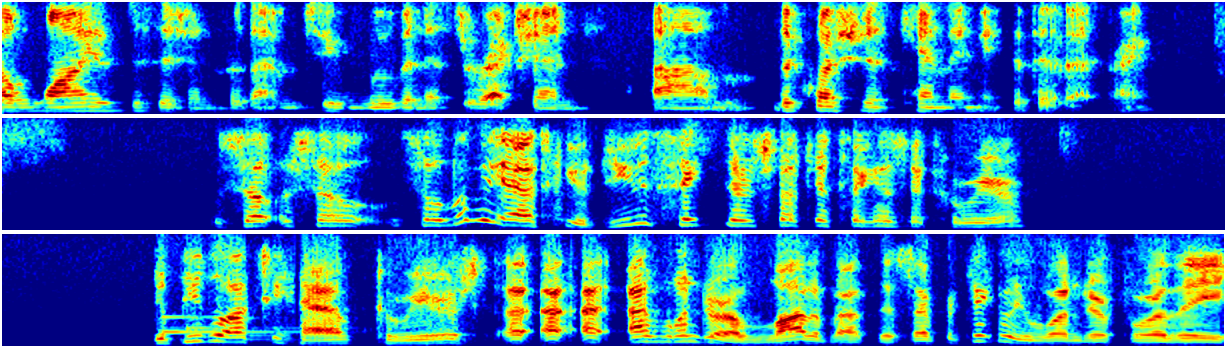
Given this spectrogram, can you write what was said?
a wise decision for them to move in this direction. Um, the question is, can they make the pivot, right? So, so, so let me ask you: Do you think there's such a thing as a career? Do people actually have careers? I, I, I wonder a lot about this. I particularly wonder for the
